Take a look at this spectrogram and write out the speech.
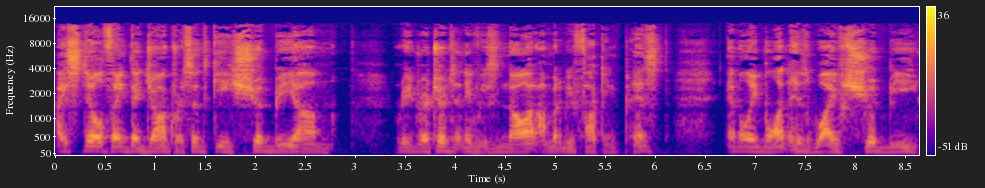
I still think that John Krasinski should be um, Reed Richards, and if he's not, I'm gonna be fucking pissed. Emily Blunt, his wife, should be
